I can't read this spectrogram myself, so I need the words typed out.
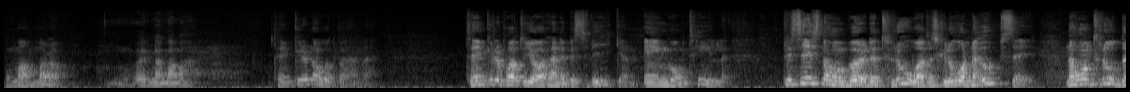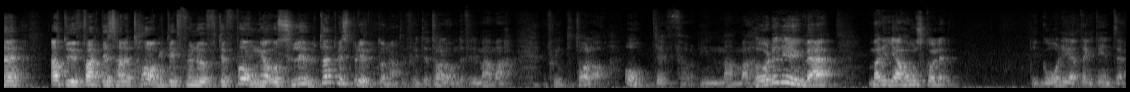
Och mamma då? Vad är det med mamma? Tänker du något på henne? Tänker du på att du gör henne besviken en gång till? Precis när hon började tro att det skulle ordna upp sig. När hon trodde att du faktiskt hade tagit ditt förnuft till fånga och slutat med sprutorna. Du får inte tala om det för din mamma. Du får inte tala om det för din mamma. Hörde du Yngve? Maria hon skulle... Det går helt enkelt inte.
